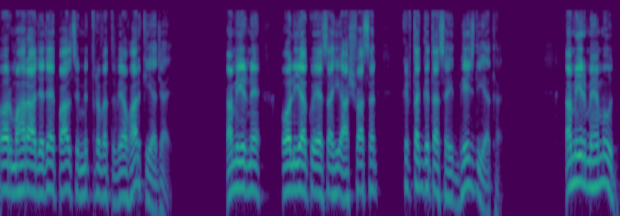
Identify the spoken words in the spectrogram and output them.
और महाराज अजयपाल से मित्रवत व्यवहार किया जाए। अमीर ने औलिया को ऐसा ही आश्वासन, कृतज्ञता सहित भेज दिया था। अमीर महमूद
